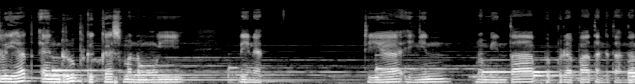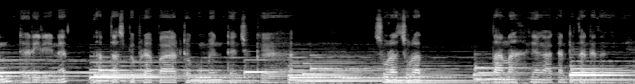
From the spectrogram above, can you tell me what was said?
Terlihat Andrew bergegas menemui Lynette. Dia ingin meminta beberapa tanda tangan dari Linet atas beberapa dokumen dan juga surat-surat tanah yang akan ditandatangannya.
